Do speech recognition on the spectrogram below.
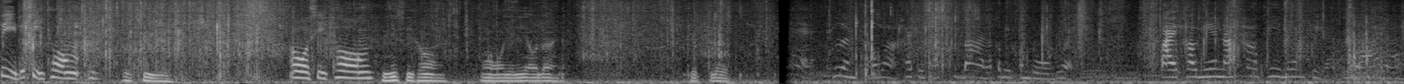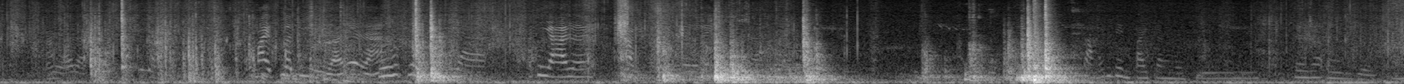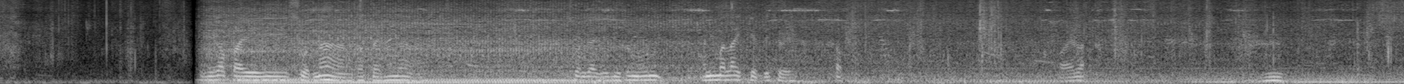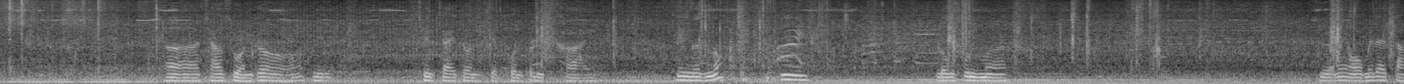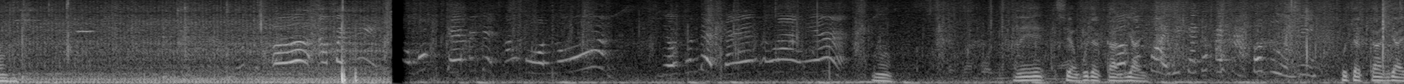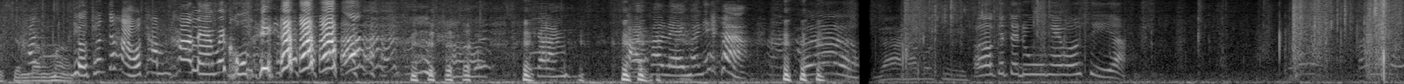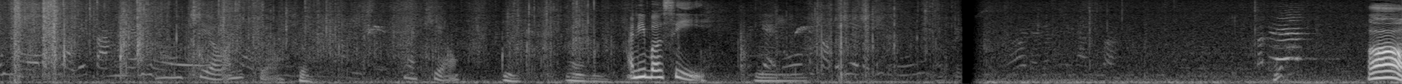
สีหรือสีทองอะดูสิโอ้สีทองอย่างนี้สีทองอ๋ออย่างนี้เอาได้ เก็บโหลดเพื่อนเขาอะให้ไปพักที่บ้านแล้วก็มีคอนโดด้วย ไปคราวนี้นะค่าที่ไม่ต้องเสียไม่เพื่อนที่เหลือเนี่ยนะเออเพื่อนที่ยาคือยายเลยทำเลยฝากให้พี่เด่นไปจังเลยเออว่าเออเดี๋ยว วันนี้เราไปสวนหน้านะครับไปข้างหน้า ส่วนใหญ่จะอยู่ตรงนู้น อันนี้มาไล่เก็บเฉยๆครับไปละอืมอ่าชาวสวนก็นี่ชื่นใจตอนเก็บผลผลิตขายได้เงินเนาะอืมลงทุนมาเหลือไม่ออกไม่ได้ตังค์ เออเอาไปสิบอกว่าแกไปเด็ดข้างบนนู้นเดี๋ยวฉันเด็ดแกเองข้างล่างเนี่ย อืม อันนี้เสียงผู้จัดการใหญ่ ปล่อยที่แกก็ไปหาต้นอื่นสิผู้จัดการใหญ่เสียงดังมาก เดี๋ยวฉันจะหาว่าทำค่าแรงไม่คุ้มอีกกำลังขายค่าแรงนะเนี่ย เออ เออ ก็จะดูไงเบอร์สี่อะเขียว อันนี้เขียวเขียว เนี่ยเขียว อืมอันนี้เบอร์สี่อ้าว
